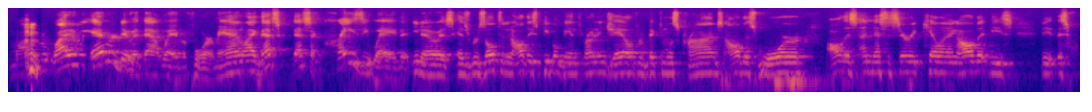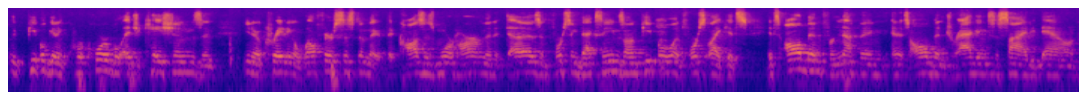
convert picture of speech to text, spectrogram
why, why did we ever do it that way before, man? Like that's that's a crazy way that you know has has resulted in all these people being thrown in jail for victimless crimes, all this war, all this unnecessary killing, all that these this people getting horrible educations and you know creating a welfare system that, that causes more harm than it does and forcing vaccines on people and force like it's it's all been for nothing and it's all been dragging society down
